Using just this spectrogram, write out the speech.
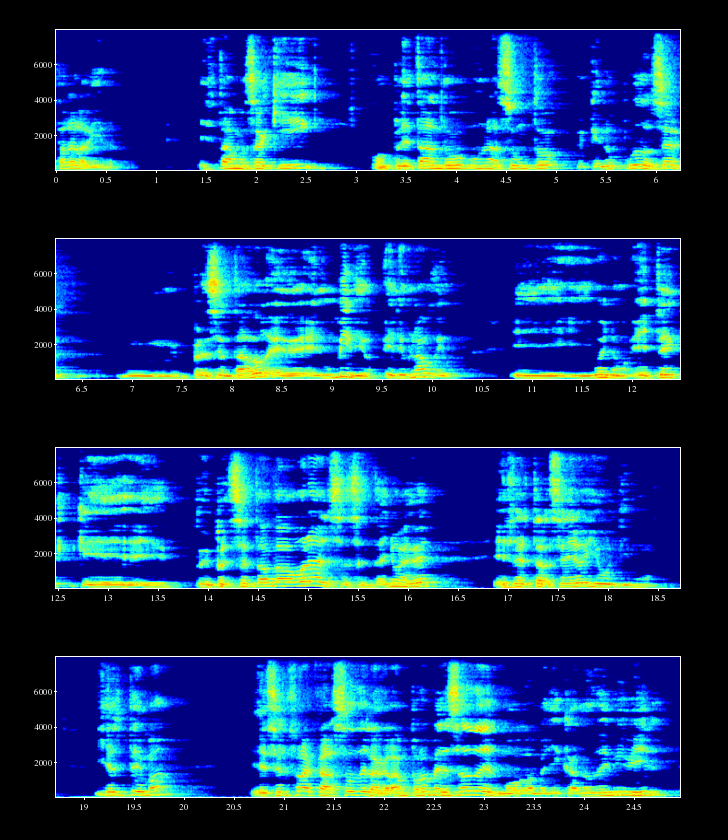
para la Vida. Estamos aquí completando un asunto que no pudo ser mm, presentado eh, en un vídeo, en un audio. Y, bueno, este que eh, estoy presentando ahora, el 69, es el tercero y último. Y el tema es el fracaso de la gran promesa del modo americano de vivir,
